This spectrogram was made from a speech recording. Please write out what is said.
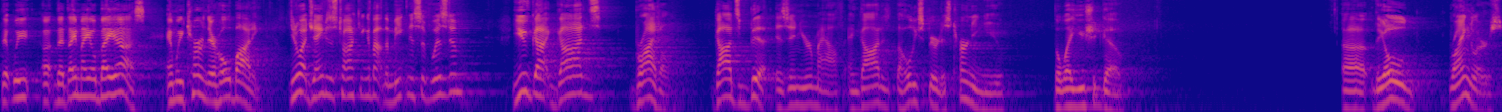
that, we, uh, that they may obey us, and we turn their whole body. You know what James is talking about? The meekness of wisdom? You've got God's bridle, God's bit is in your mouth, and God, the Holy Spirit, is turning you the way you should go. Uh, the old Wranglers,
